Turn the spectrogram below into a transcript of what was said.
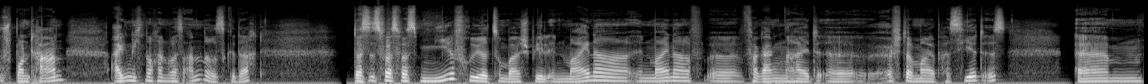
spontan eigentlich noch an was anderes gedacht. Das ist was, was mir früher zum Beispiel in meiner, in meiner äh, Vergangenheit äh, öfter mal passiert ist. Ähm,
